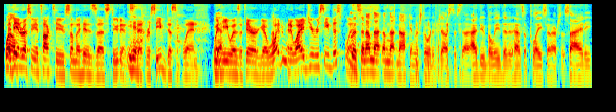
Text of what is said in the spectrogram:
Well- It'd be interesting to talk to some of his uh, students Yeah. that received discipline when Yeah. he was a terror. Go, wait a minute, why did you receive discipline? Listen, I'm not I'm not knocking restorative justice. I, I do believe that it has a place in our society.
